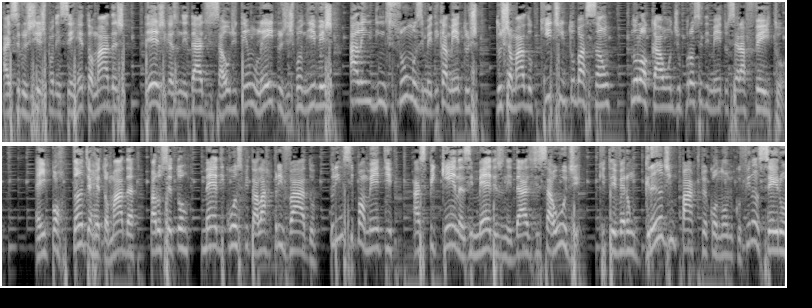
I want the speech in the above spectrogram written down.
As cirurgias podem ser retomadas desde que as unidades de saúde tenham leitos disponíveis, além de insumos e medicamentos do chamado kit intubação no local onde o procedimento será feito. É importante a retomada para o setor médico hospitalar privado, principalmente as pequenas e médias unidades de saúde, que tiveram grande impacto econômico financeiro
